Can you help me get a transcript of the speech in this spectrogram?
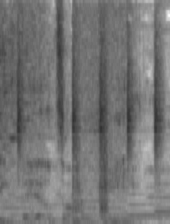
Seatbelts on the beat.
